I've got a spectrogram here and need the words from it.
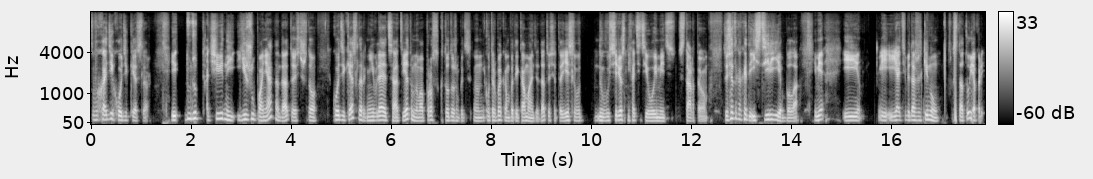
выходи, Коди Кеслер. И ну, тут, очевидно, ежу понятно, да, то есть, что Коди Кеслер не является ответом на вопрос, кто должен быть э, квотербеком в этой команде, да, то есть это если вот, ну, вы серьезно не хотите его иметь стартовым. То есть это какая-то истерия была. И, мне, и, и я тебе даже кинул стату, я, при,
